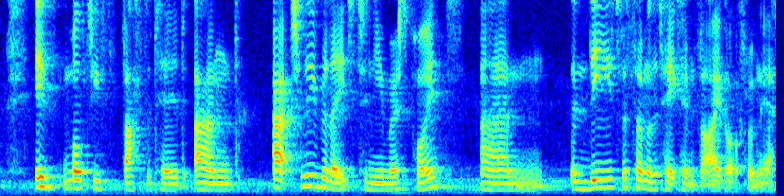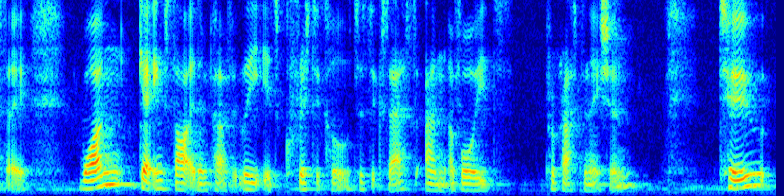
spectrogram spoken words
is multifaceted and actually relates to numerous points. Um, and these were some of the take homes that I got from the essay. One, getting started imperfectly is critical to success and avoids procrastination. Two,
